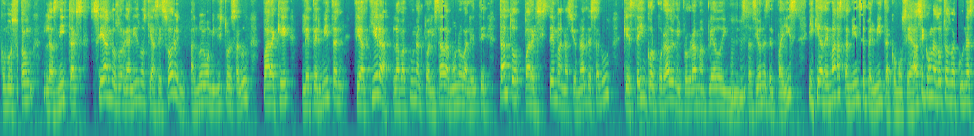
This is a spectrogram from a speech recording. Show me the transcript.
como son las NITAX, sean los organismos que asesoren al nuevo ministro de Salud para que le permitan que adquiera la vacuna actualizada monovalente, tanto para el Sistema Nacional de Salud, que esté incorporado en el programa ampliado de inmunizaciones del país, y que además también se permita, como se hace con las otras vacunas,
